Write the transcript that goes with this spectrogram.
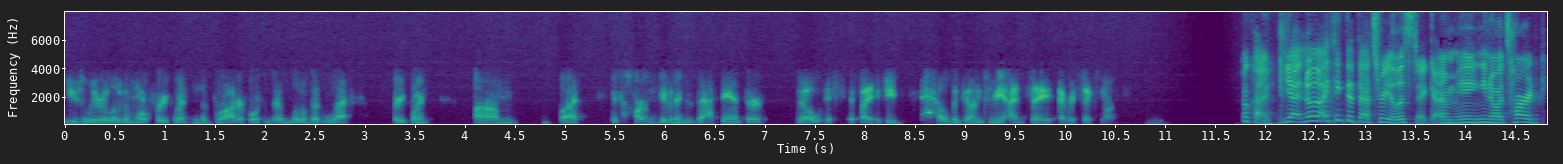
usually are a little bit more frequent, and the broader horses are a little bit less frequent. Um, but it's hard to give an exact answer. So if if I if you held a gun to me, I'd say every six months. Okay. Yeah, no, I think that that's realistic. I mean, you know, it's hard.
